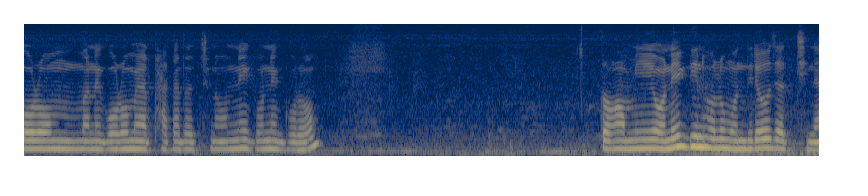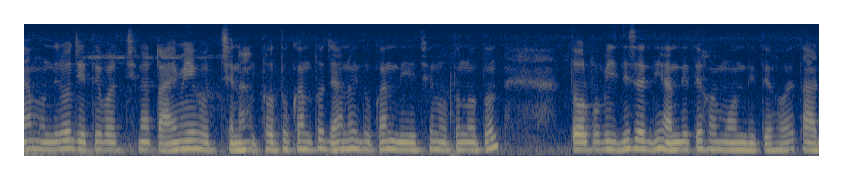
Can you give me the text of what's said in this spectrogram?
গরম মানে গরমে আর থাকা যাচ্ছে না। অনেক অনেক গরম। তো আমি অনেক দিন হলো মন্দিরেও যাচ্ছি না, মন্দিরেও যেতে পারছি না টাইমেই হচ্ছে না। তো দোকান তো জানোই, দোকান দিয়েছে নতুন নতুন। তো অল্প বিজনেসের ধ্যান দিতে হয়, মন দিতে হয়, তার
